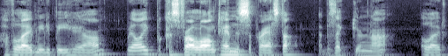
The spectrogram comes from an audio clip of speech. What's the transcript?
have allowed me to be who I am, really, because for a long time they suppressed it. It was like, you're not allowed.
